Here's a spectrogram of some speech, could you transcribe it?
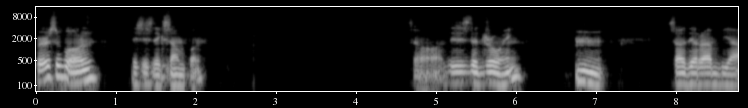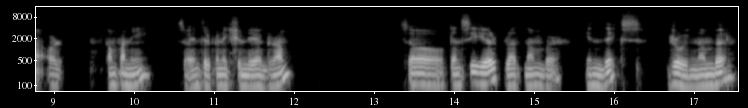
First of all, this is the example. So this is the drawing. Saudi Arabia or company. So interconnection diagram. So can see here plot number, index, drawing number,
